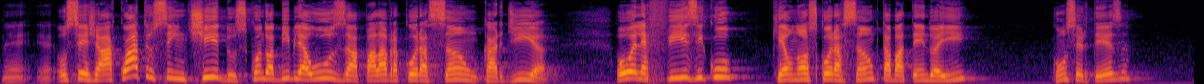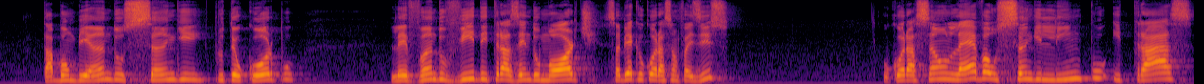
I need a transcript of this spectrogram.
Né? É, ou seja, há quatro sentidos quando a Bíblia usa a palavra coração, cardia. Ou ele é físico, que é o nosso coração que está batendo aí, com certeza, está bombeando sangue para o teu corpo, levando vida e trazendo morte. Sabia que o coração faz isso? O coração leva o sangue limpo e traz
